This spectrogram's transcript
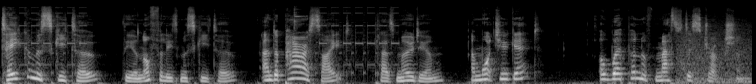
Take a mosquito, the Anopheles mosquito, and a parasite, Plasmodium, and what do you get? A weapon of mass destruction.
